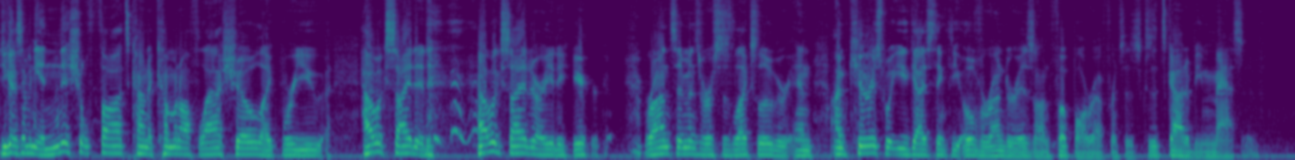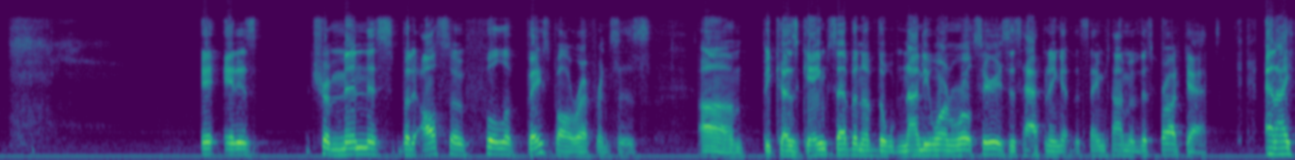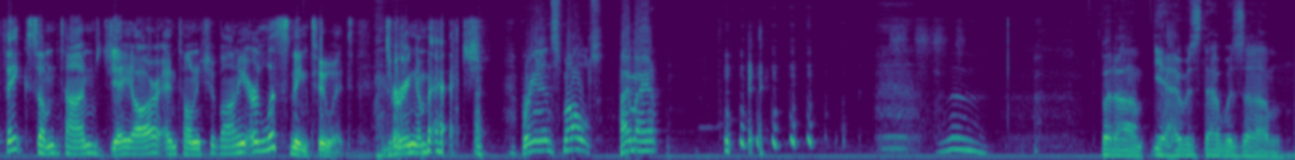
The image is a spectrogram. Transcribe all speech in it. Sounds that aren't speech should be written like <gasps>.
do you guys have any initial thoughts, kind of coming off last show? Like, were you how excited? <laughs> how excited are you to hear <laughs> Ron Simmons versus Lex Luger? And I'm curious what you guys think the over under is on football references because it's got to be massive. It, it is tremendous, but also full of baseball references um, because game seven of the 91 World Series is happening at the same time of this broadcast. And I think sometimes JR and Tony Schiavone are listening to it <laughs> during a match. <laughs> Bring in Smoltz. Hi, man. <laughs> but um, yeah, it was that was um,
